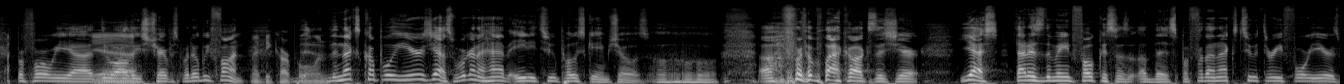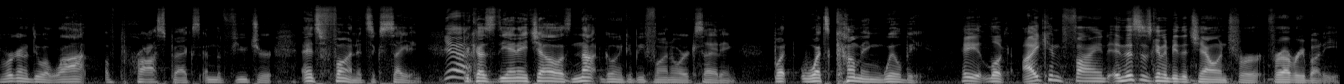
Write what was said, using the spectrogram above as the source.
before we uh, do all these trips. But it'll be fun. Might be carpooling. The next couple of years, yes, we're going to have 82 post game shows uh, for the Blackhawks this year. Yes, that is the main focus of, of this. But for the next two, three, four years, we're going to do a lot of prospects in the future. And it's fun, it's exciting. Yeah. Because the NHL is not going to be fun or exciting, but what's coming will be. Hey, look, I can find, and this is going to be the challenge for for everybody,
